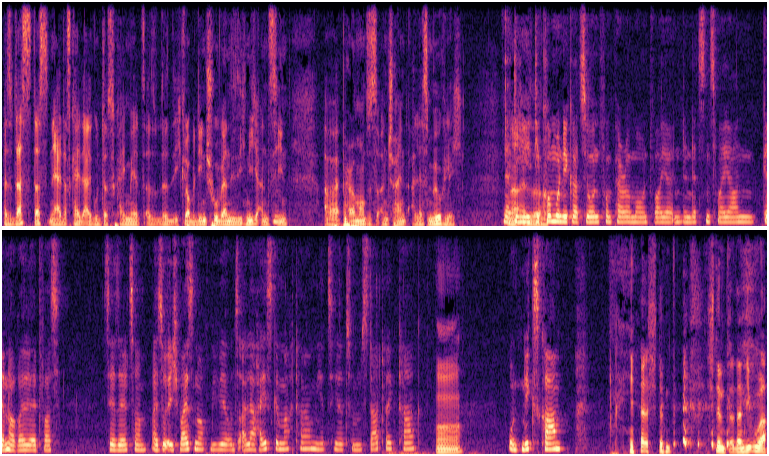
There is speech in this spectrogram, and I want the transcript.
Also das, das, naja, das kann ich, also gut, das kann ich mir jetzt, also ich glaube, den Schuh werden sie sich nicht anziehen. Hm. Aber bei Paramount ist anscheinend alles möglich. Ja, Na, die, also die Kommunikation von Paramount war ja in den letzten zwei Jahren generell etwas sehr seltsam. Also ich weiß noch, wie wir uns alle heiß gemacht haben, jetzt hier zum Star Trek-Tag. Mhm. Und nichts kam. Ja, stimmt. stimmt. Und dann die Uhr.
